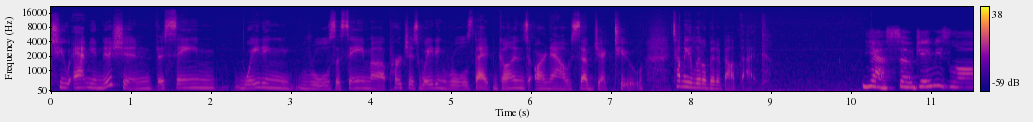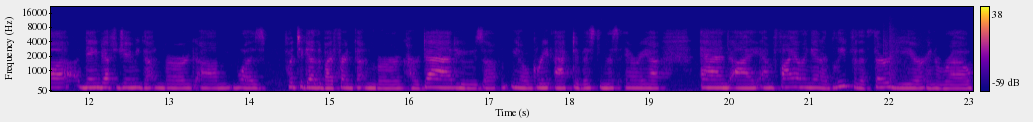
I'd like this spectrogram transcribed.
to ammunition the same waiting rules, the same uh, purchase waiting rules that guns are now subject to. Tell me a little bit about that. Yes. So Jamie's Law, named after Jamie Guttenberg, um, was put together by Fred Guttenberg, her dad, who's a you know a great activist in this area, and I am filing it, I believe, for the third year in a row.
